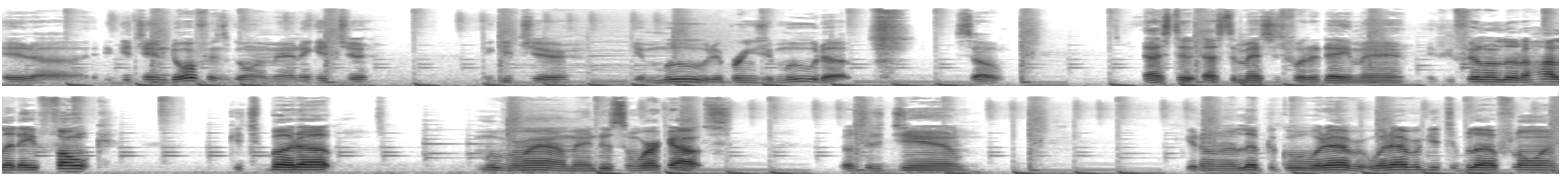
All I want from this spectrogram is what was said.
It uh, it get your endorphins going, man. It get your, it get your your mood. It brings your mood up. So that's the that's the message for today, man. If you're feeling a little holiday funk, get your butt up, move around, man. Do some workouts. Go to the gym. Get on an elliptical, whatever, whatever. Get your blood flowing,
